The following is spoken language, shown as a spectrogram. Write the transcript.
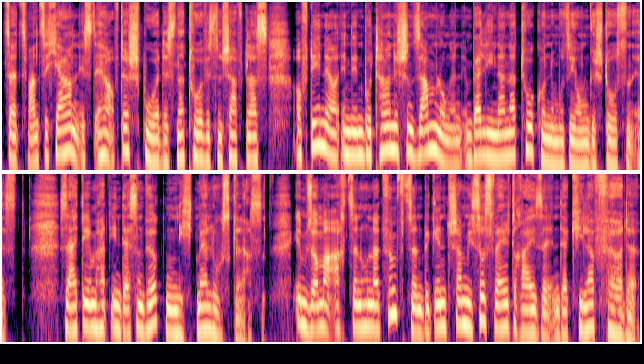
Seit 20 Jahren ist er auf der Spur des Naturwissenschaftlers, auf den er in den botanischen Sammlungen im Berliner Naturkundemuseum gestoßen ist. Seitdem hat ihn dessen Wirken nicht mehr losgelassen. Im Sommer 1815 beginnt Chamissos Weltreise in der Kieler Förde.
